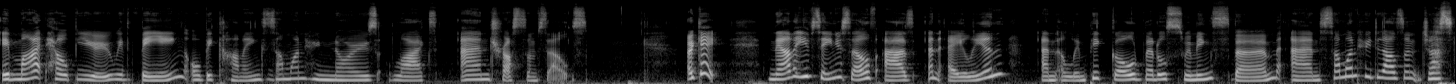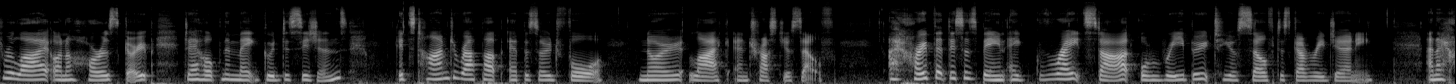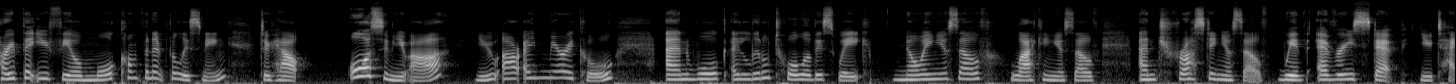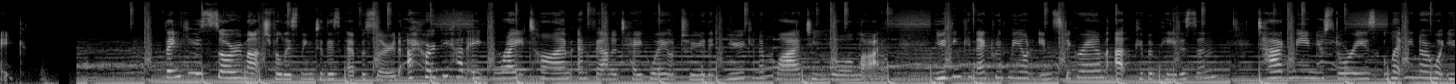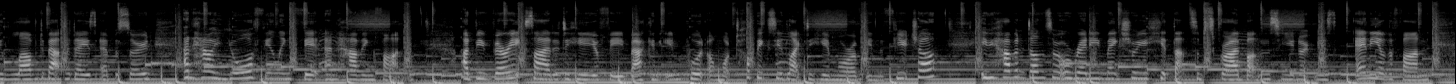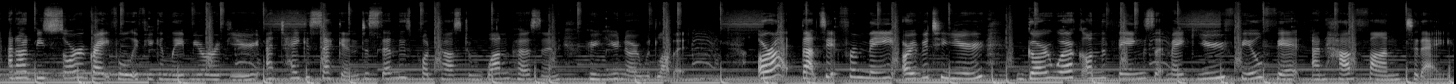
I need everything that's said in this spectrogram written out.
It might help you with being or becoming someone who knows, likes, and trusts themselves. Okay, now that you've seen yourself as an alien, an Olympic gold medal swimming sperm, and someone who doesn't just rely on a horoscope to help them make good decisions, it's time to wrap up episode four Know, Like, and Trust Yourself. I hope that this has been a great start or reboot to your self discovery journey. And I hope that you feel more confident for listening to how awesome you are. You are a miracle. And walk a little taller this week knowing yourself, liking yourself, and trusting yourself with every step you take. Thank you so much for listening to this episode. I hope you had a great time and found a takeaway or two that you can apply to your life. You can connect with me on Instagram at Pippa Peterson. Tag me in your stories, let me know what you loved about today's episode and how you're feeling fit and having fun. I'd be very excited to hear your feedback and input on what topics you'd like to hear more of in the future. If you haven't done so already, make sure you hit that subscribe button so you don't miss any of the fun. And I'd be so grateful if you can leave me a review and take a second to send this podcast to one person who you know would love it. All right, that's it from me. Over to you. Go work on the things that make you feel fit and have fun today.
